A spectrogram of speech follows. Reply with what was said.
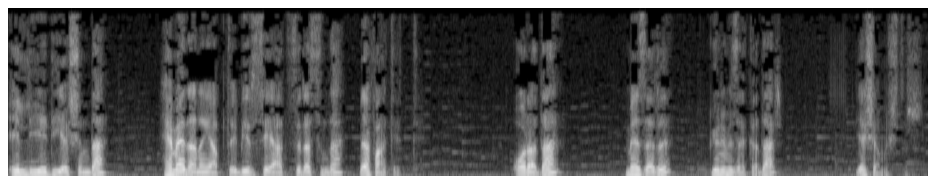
57 yaşında Hemedan'a yaptığı bir seyahat sırasında vefat etti. Orada mezarı günümüze kadar yaşamıştır.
